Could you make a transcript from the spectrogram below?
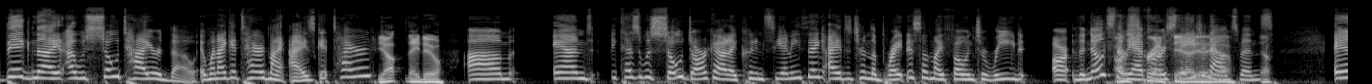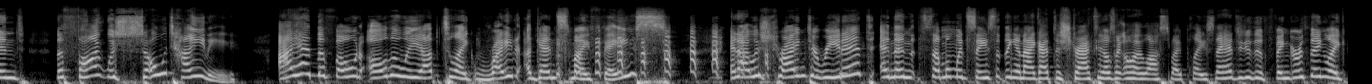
Big night. I was so tired though. And when I get tired, my eyes get tired. Yep, they do. Um, and because it was so dark out, I couldn't see anything. I had to turn the brightness on my phone to read our the notes that Our we had for our stage yeah, yeah. announcements. Yep. And the font was so tiny. I had the phone all the way up to like right against my face. And I was trying to read it, and then someone would say something, and I got distracted. I was like, "Oh, I lost my place." And I had to do the finger thing, like,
